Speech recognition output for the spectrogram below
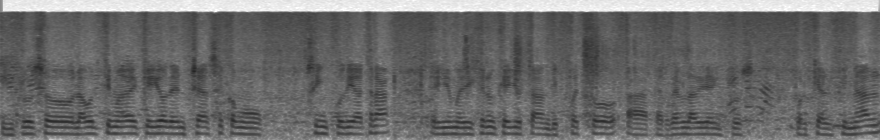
incluso la última vez que yo entré hace como cinco días atrás, ellos me dijeron que ellos estaban dispuestos a perder la vida incluso, porque al final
